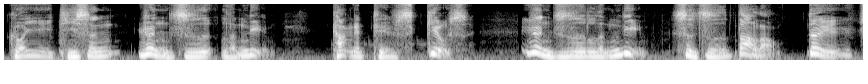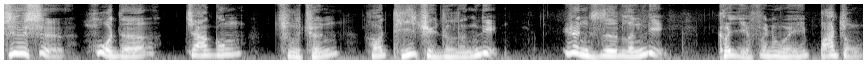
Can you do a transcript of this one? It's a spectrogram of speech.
可以提升认知能力 （cognitive skills）。认知能力是指大脑对知识获得、加工、储存和提取的能力。认知能力可以分为八种：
